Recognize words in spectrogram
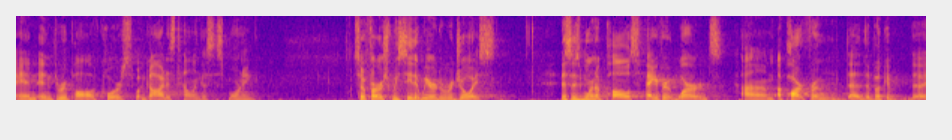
and, and through Paul, of course, what God is telling us this morning. So, first, we see that we are to rejoice. This is one of Paul's favorite words. Um, apart from the book of uh,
